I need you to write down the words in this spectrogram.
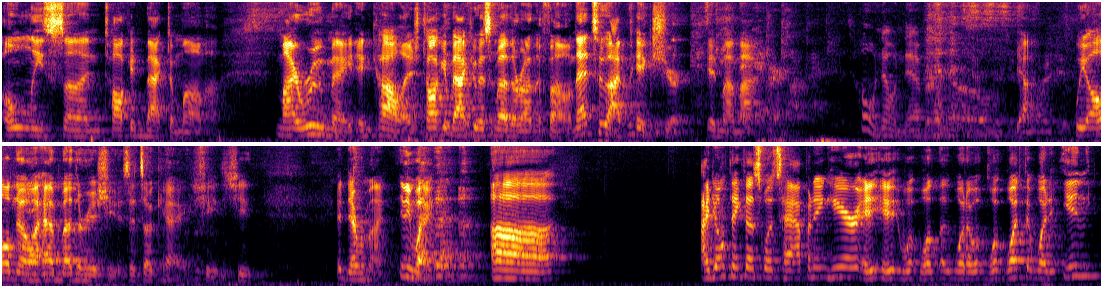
only son talking back to mama. My roommate in college talking back to his mother on the phone. That's who I picture in my mind. Oh no, never. Yeah, we all know I have mother issues. It's okay. She she. Never mind. Anyway, uh, I don't think that's what's happening here. It, it, what what what what what, what in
